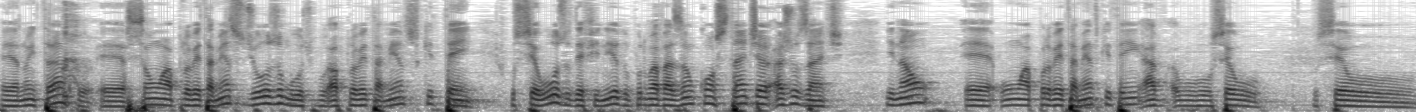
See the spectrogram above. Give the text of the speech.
É, no entanto, é, são aproveitamentos de uso múltiplo, aproveitamentos que têm o seu uso definido por uma vazão constante a, jusante, e não é, um aproveitamento que tem a, o, seu, o seu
